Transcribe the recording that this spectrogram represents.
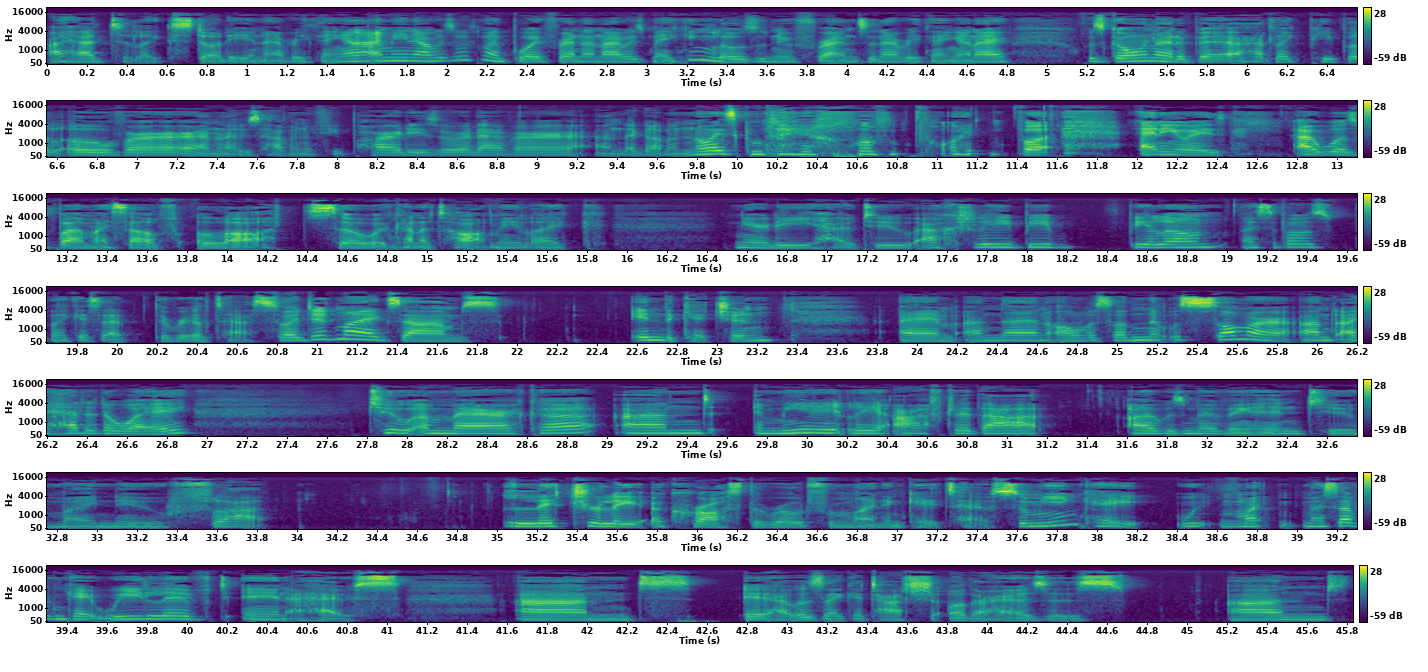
I had to like study and everything. And I mean, I was with my boyfriend and I was making loads of new friends and everything. And I was going out a bit. I had like people over and I was having a few parties or whatever. And I got a noise complaint at one point. But, anyways, I was by myself a lot. So it kind of taught me like nearly how to actually be be alone, I suppose. Like I said, the real test. So I did my exams in the kitchen. Um, and then all of a sudden it was summer and I headed away to America. And immediately after that, I was moving into my new flat literally across the road from mine and Kate's house. So me and Kate, we, my, myself and Kate, we lived in a house and it was like attached to other houses. And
